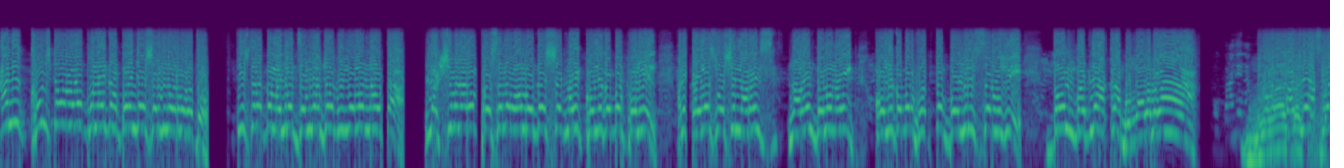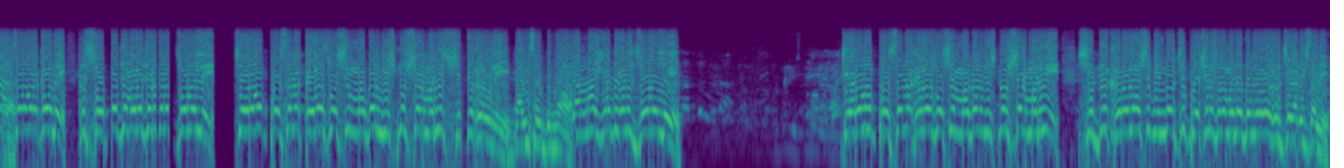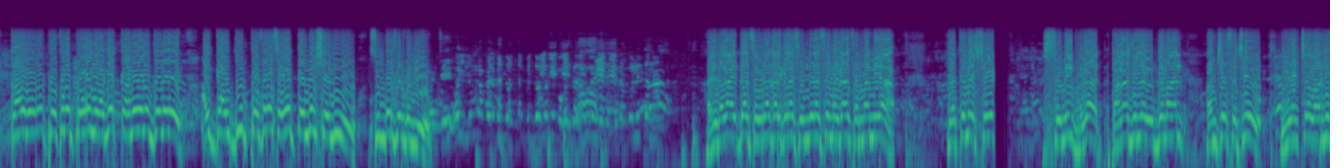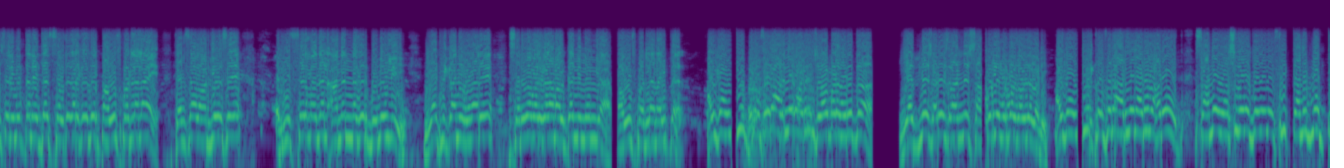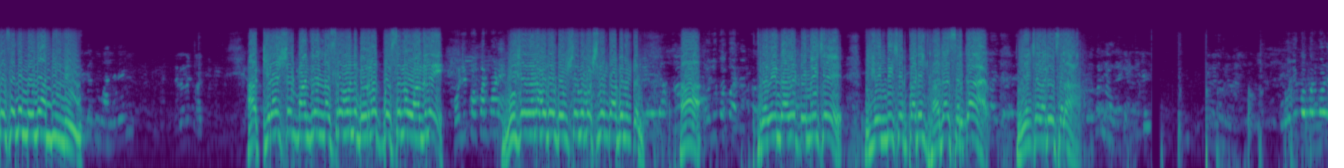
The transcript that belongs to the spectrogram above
आणि खुश बघा पुन्हा एकदा आपण ज्या शर्मीवर बघतो तिसऱ्या आता मैदानात जमले आमच्या बिंदूला नव्हता लक्ष्मीनारायण प्रसन्न राम शेठ नाईक कोलीकोपर पनवेल आणि कैलास वशी नारायण गणू नाईक कोलीकोपर फक्त बळजुरी सर उजवी दोन बादल्या अकरा भुंगाला बघा. बादल्या अकरा हजार रकमध्ये. आणि स्वतःच्या बैलाच्या जोर झाले चेहरा प्रसन्न कैलास वशी मदन विष्णू शेठ मडवी सिद्ध करवले बावीस धन्यवाद. त्यांना या ठिकाणी जोर झाले चेहरा प्रसन्न कैलास वशी मदन विष्णू शेठ मडवी सिद्धी खरवले अशी बिंदूरची प्रेक्षणीय शहरामध्ये जमले घरची गाडी चालली. काल बरोबर प्रसन्न प्रयोग वाजे कानेवाला गोले आणि गावठी प्रसन्न सोडा टेंबे शेलू सुंदर सर गमली आणि बघा येत्या चौदा तारखेला सुंदर असं मैदान सन्माननीय प्रथमेश शेठ सुनील भगत ठाणा जिल्हा विद्यमान आमचे सचिव यांच्या वाढदिवसानिमित्ताने येत्या चौदा तारखेला जर पाऊस पडला नाही त्यांचा वाढदिवस आहे. रिसर मैदान आनंद नगर बोनिवली या ठिकाणी होणारे सर्व बलगाडा मालकांनी नोंद घ्या. पाऊस पडला नाही तर. सोळापडा विरुद्ध. यज्ञेश हरेश राजनेश साकोरले मुरबाड जाऊ द्या गाडी. आणि गावठी प्रसन्न आर्यन आर्यन हरद साने वाशीवर गेलेले श्री कानिपनाथ प्रसन्न मेने आंबिवली हा किरण शेठ बांधले नसरामध्ये भरनाथ प्रसन्न बांधले विजय झाल्याबद्दल दोनशे बक्षिसांचं अभिनंदन. हा. प्रवीण दावे टेंबरीचे एन डी शेठ पाटील दादा सरकार. यांच्या गाडीवर चला.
